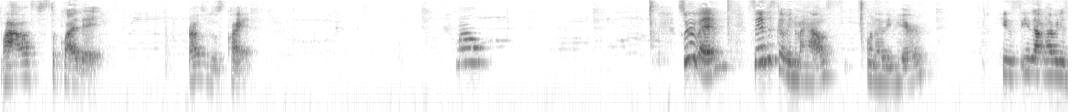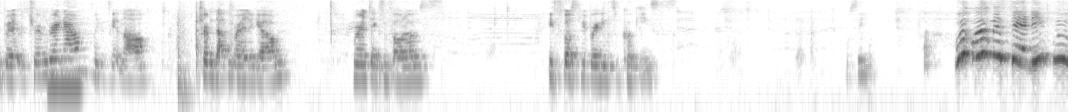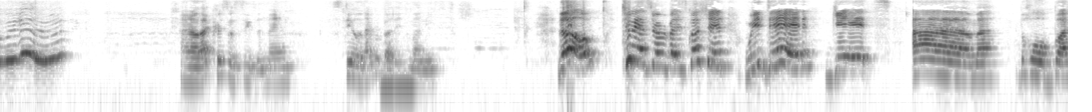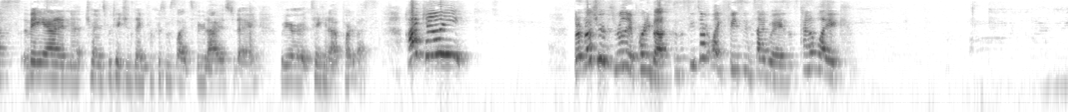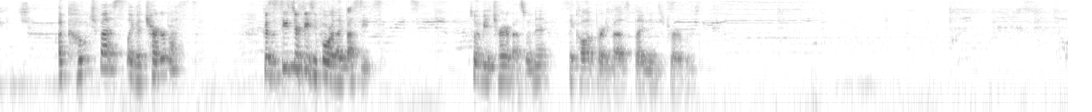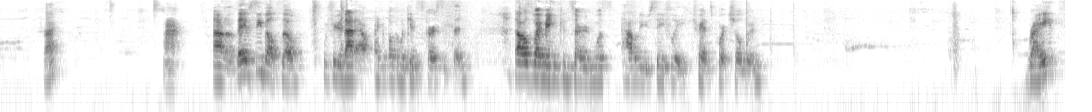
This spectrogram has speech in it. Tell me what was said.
Wow, it's just a quiet day. Ours was just quiet. Meow. So anyway, Santa's coming to my house when I leave here. He's he's out having his beard trimmed right now. Like he's getting all trimmed up and ready to go. We're gonna take some photos. He's supposed to be bringing some cookies. We'll see. Woo woo, Miss Sandy. Woo woo. I know that Christmas season, man, stealing everybody's money. Though, to answer everybody's question, we did get um, the whole bus van transportation thing for Christmas lights figured out yesterday. We are taking a party bus. Hi, Kelly. But I'm not sure if it's really a party bus because the seats aren't like facing sideways. It's kind of like a coach bus, like a charter bus. Because the seats are facing forward like bus seats. So it'd be a charter bus, wouldn't it? They call it a party bus, but I think it's a charter bus. I don't know. They have seatbelts though. We figured that out. I could buckle the kids' car seats in. That was my main concern was how do you safely transport children. Right?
